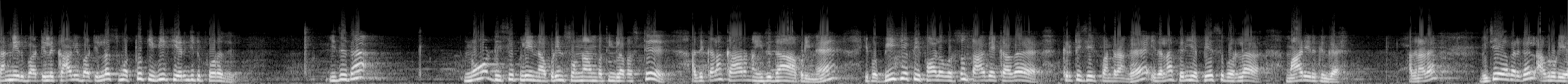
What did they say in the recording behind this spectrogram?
தண்ணீர் பாட்டில் காலி பாட்டிலில் சும்மா தூக்கி வீசி எரிஞ்சிட்டு போகிறது இதுதான் நோ டிசிப்ளின் அப்படின்னு சொன்னாங்க பார்த்தீங்களா ஃபஸ்ட்டு அதுக்கெல்லாம் காரணம் இதுதான் அப்படின்னு. இப்போ பிஜேபி ஃபாலோவர்ஸும் தாவேக்காவை கிரிட்டிசைஸ் பண்ணுறாங்க இதெல்லாம் பெரிய பேசு பொருளாக மாறி இருக்குங்க. அதனால் விஜய் அவர்கள் அவருடைய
